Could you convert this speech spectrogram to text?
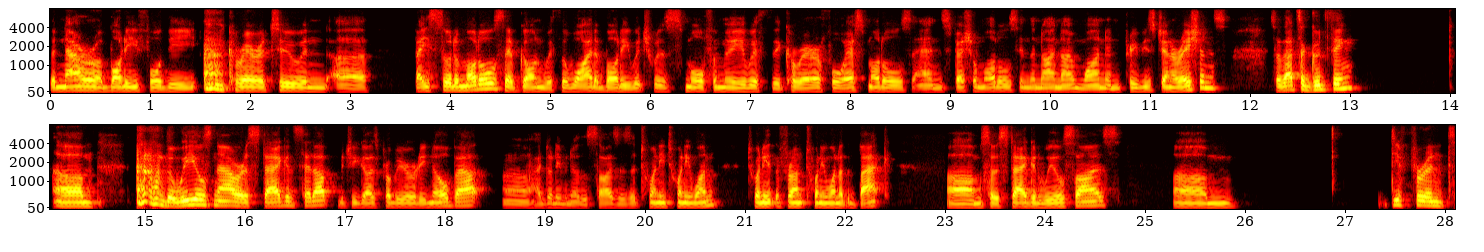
the narrower body for the Carrera 2 and uh, base sort of models. They've gone with the wider body, which was more familiar with the Carrera 4S models and special models in the 991 and previous generations. So that's a good thing. Um, the wheels now are a staggered setup, which you guys probably already know about. Uh, I don't even know the sizes at 20, 21, 20 at the front, 21 at the back. Um, so staggered wheel size. Um, different,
